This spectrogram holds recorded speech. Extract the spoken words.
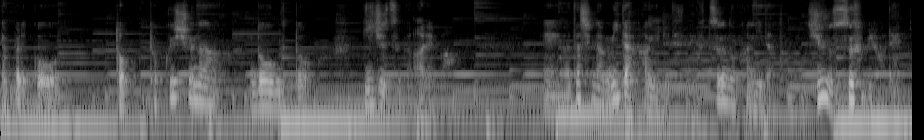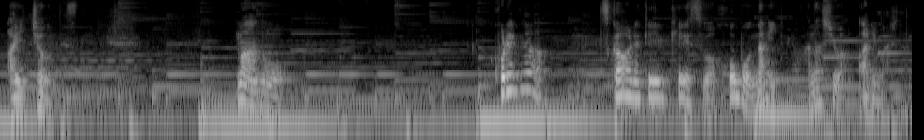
やっぱりこうと特殊な道具と技術があれば、えー、私が見た限りですね普通の鍵だと十数秒で開いちゃうんですね。まああのこれが使われているケースはほぼないという話はありましたね。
